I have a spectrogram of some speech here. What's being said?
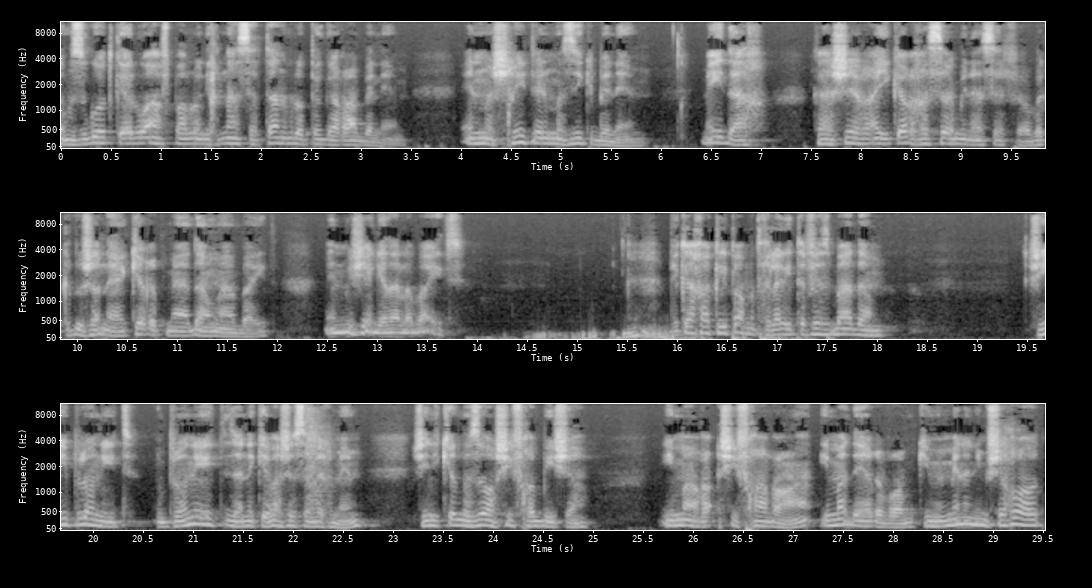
גם זוגות כאלו אף פעם לא נכנס שטן ולא פגע רע ביניהם. אין משחית ואין מזיק ביניהם. מאידך, כאשר העיקר חסר מן הספר והקדושה נעקרת מהאדם מהבית, אין מי שיגן על הבית. וככה הקליפה מתחילה להיתפס באדם. שהיא פלונית, פלונית זה הנקבה של סמ"ם, שהיא נקראת בזוהר שפחה בישה, שפחה רעה, אימה דערב רב, כי ממנה נמשכות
